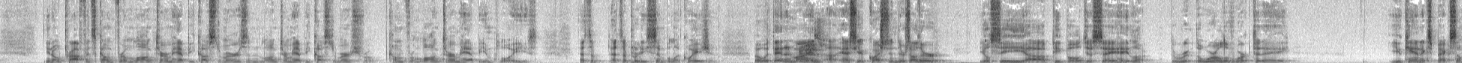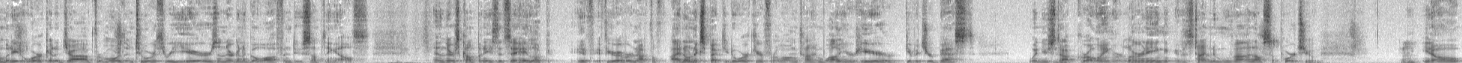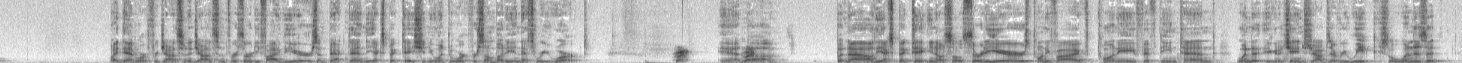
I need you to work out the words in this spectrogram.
you know, profits come from long-term happy customers, and long-term happy customers from come from long-term happy employees. That's a that's a pretty simple equation. But with that in mind. I'll ask you a question. There's other. You'll see uh, people just say, "Hey, look, the the world of work today." you can't expect somebody to work at a job for more than two or three years and they're going to go off and do something else. And there's companies that say, hey, look, if, if you're ever not, fulf- I don't expect you to work here for a long time. While you're here, give it your best. When you stop growing or learning, if it's time to move on, I'll support you. You know, my dad worked for Johnson and Johnson for 35 years, and back then the expectation you went to work for somebody and that's where you worked. Right. And Right. uh, but now the expectation, you know, so 30 years, 25, 20, 15, 10. When do, you're going to change jobs every week? So when does it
